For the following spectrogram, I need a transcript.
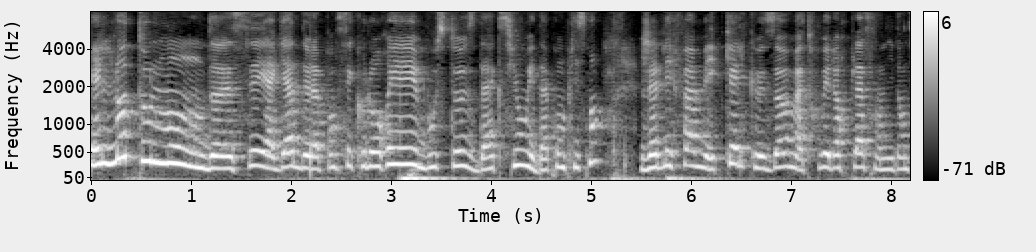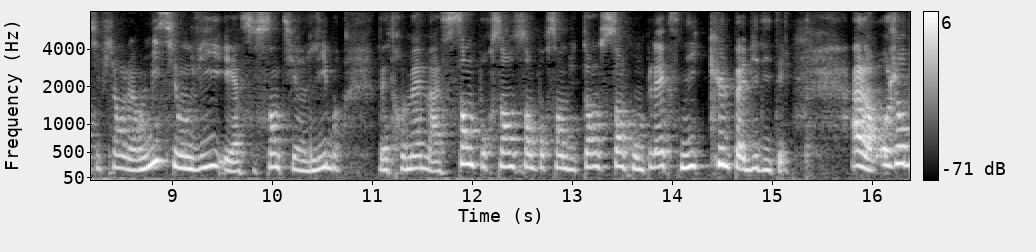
Hello tout le monde, c'est Agathe de la pensée colorée, boosteuse d'action et d'accomplissement. J'aide les femmes et quelques hommes à trouver leur place en identifiant leur mission de vie et à se sentir libre d'être même à 100%, 100% du temps sans complexe ni culpabilité. Alors aujourd'hui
